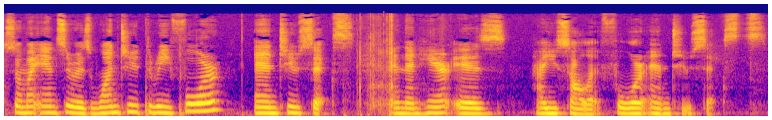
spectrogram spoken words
So my answer is 1, 2, 3, 4, and 2 6. And then here is how you solve it, 4 and 2 sixths.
